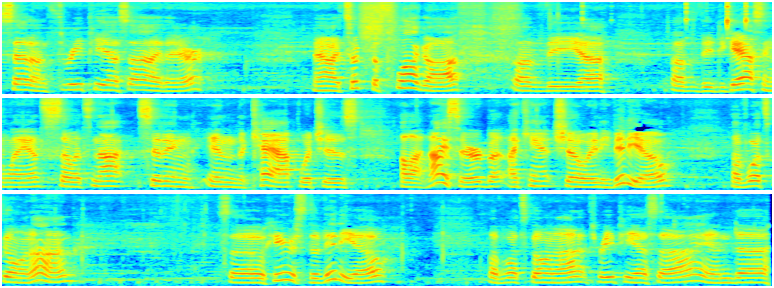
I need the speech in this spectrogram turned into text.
set on 3 psi there. Now I took the plug off of the uh, of the degassing lance so it's not sitting in the cap which is a lot nicer but I can't show any video of what's going on so here's the video of what's going on at 3 psi and uh,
